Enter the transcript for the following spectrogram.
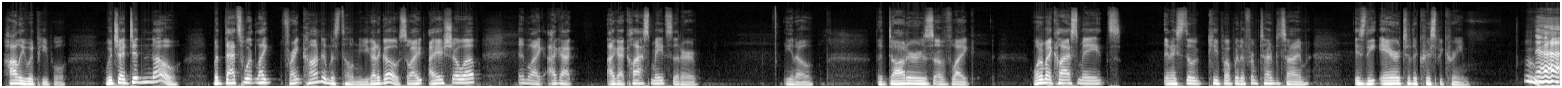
Hollywood people, which I didn't know but that's what like Frank Condon was telling me. You got to go. So I I show up, and like I got I got classmates that are, you know, the daughters of like one of my classmates, and I still keep up with her from time to time, is the heir to the Krispy Kreme.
